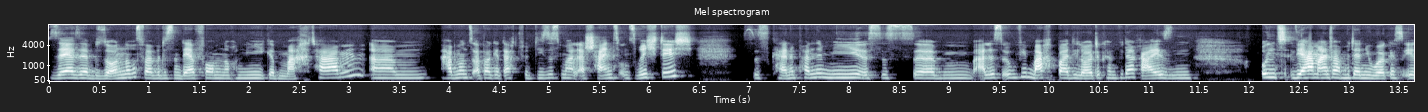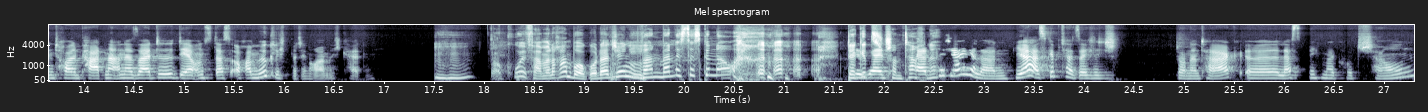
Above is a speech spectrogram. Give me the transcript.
sehr, sehr Besonderes, weil wir das in der Form noch nie gemacht haben. Ähm, haben uns aber gedacht, für dieses Mal erscheint es uns richtig. Es ist keine Pandemie, es ist ähm, alles irgendwie machbar, die Leute können wieder reisen. Und wir haben einfach mit der New Workers eh einen tollen Partner an der Seite, der uns das auch ermöglicht mit den Räumlichkeiten. Mhm. Oh, cool, fahren wir nach Hamburg, oder Jenny? Wann, wann ist das genau? da gibt es schon einen Tag, ne? herzlich ne? eingeladen. Ja, es gibt tatsächlich schon einen Tag. Äh, lasst mich mal kurz schauen.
